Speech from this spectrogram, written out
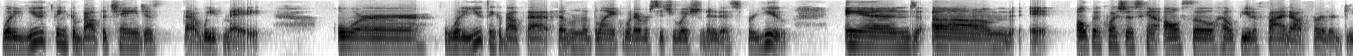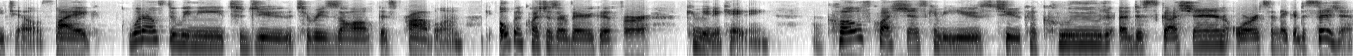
What do you think about the changes that we've made? Or what do you think about that? Fill in the blank, whatever situation it is for you. And um, it, open questions can also help you to find out further details. Like, what else do we need to do to resolve this problem? Open questions are very good for communicating. Closed questions can be used to conclude a discussion or to make a decision.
